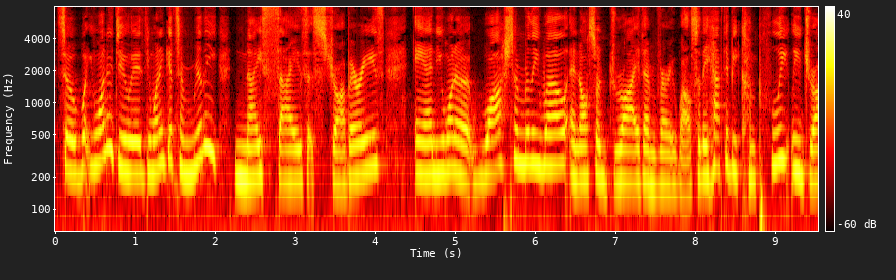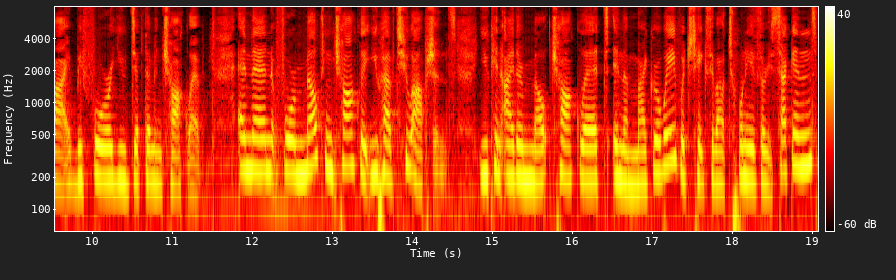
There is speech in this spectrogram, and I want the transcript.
So what you want to do is you want to get some really nice size strawberries and you want to wash them really well and also dry them very well. So they have to be completely dry before you dip them in chocolate. And then for melting chocolate, you have two options. You can either melt chocolate in the microwave, which takes about 20 to 30 seconds.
